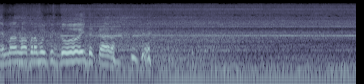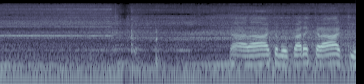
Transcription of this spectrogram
É manobra muito doida, cara. Caraca, meu cara é craque.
